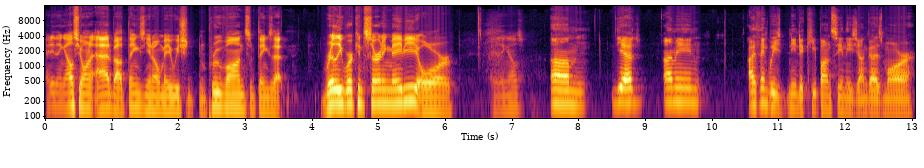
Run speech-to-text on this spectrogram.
anything else you want to add about things you know maybe we should improve on? Some things that really were concerning, maybe, or anything else? Um, yeah, I mean, I think we need to keep on seeing these young guys more.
